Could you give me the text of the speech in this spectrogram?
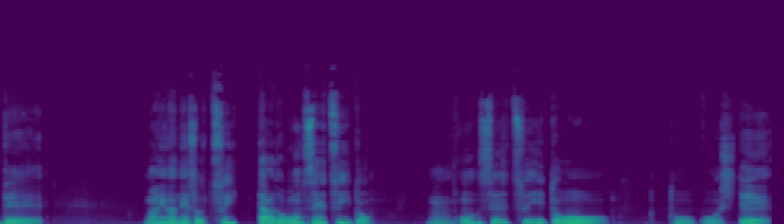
で、前はね、そのツイッターの音声ツイート、うん、音声ツイートを投稿して、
